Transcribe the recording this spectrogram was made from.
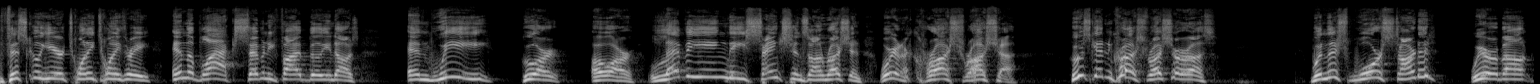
fiscal year 2023 in the black, 75 billion dollars. And we who are, who are levying these sanctions on Russia. We're going to crush Russia. Who's getting crushed, Russia or us? When this war started, we were about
